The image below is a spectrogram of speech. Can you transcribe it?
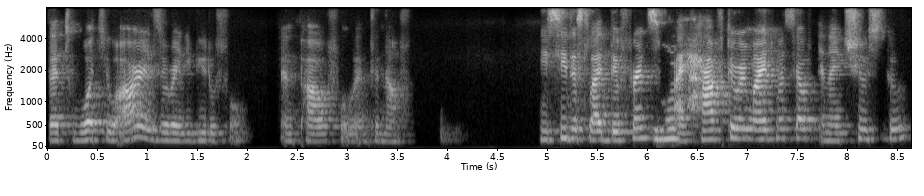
that what you are is already beautiful and powerful and enough. You see the slight difference? Mm-hmm. I have to remind myself and I choose to.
